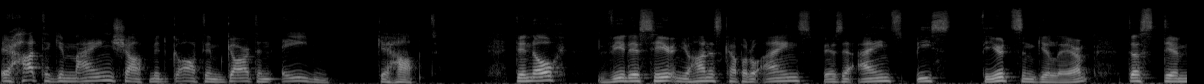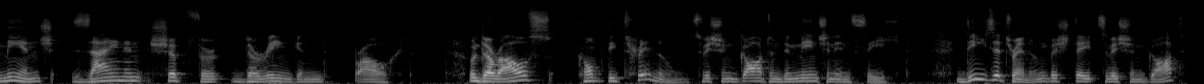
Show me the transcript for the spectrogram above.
Er hatte Gemeinschaft mit Gott im Garten Eden gehabt. Dennoch wird es hier in Johannes Kapitel 1, Verse 1 bis 14 gelehrt, dass der Mensch seinen Schöpfer dringend braucht. Und daraus kommt die Trennung zwischen Gott und dem Menschen in Sicht. Diese Trennung besteht zwischen Gott,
